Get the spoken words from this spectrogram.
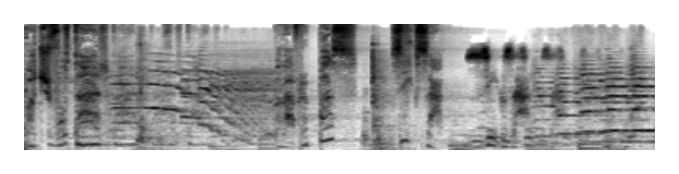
Podes voltar. Palavra passe. Zig-zag. Zig-zag.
